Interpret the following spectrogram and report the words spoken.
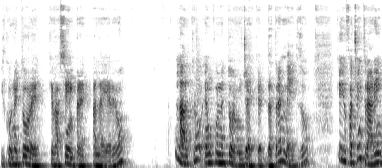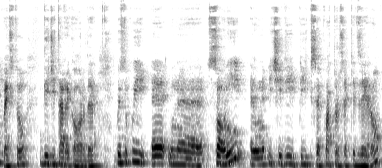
il connettore che va sempre all'aereo, l'altro è un connettore, un jack da 3,5 che io faccio entrare in questo digital recorder. Questo qui è un eh, Sony, è un ICD PX 470,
